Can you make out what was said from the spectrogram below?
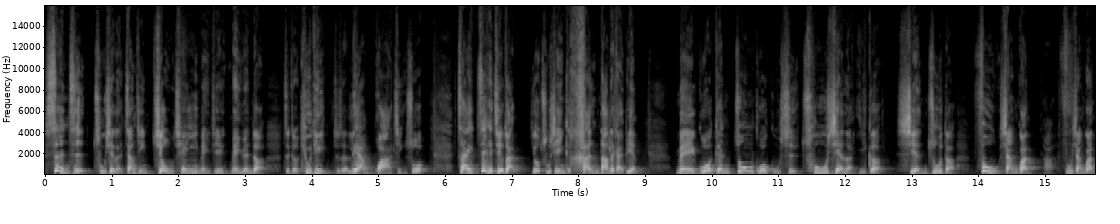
甚至出现了将近九千亿美金美元的这个 QT，就是量化紧缩。在这个阶段。又出现一个很大的改变，美国跟中国股市出现了一个显著的负相关啊，负相关。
